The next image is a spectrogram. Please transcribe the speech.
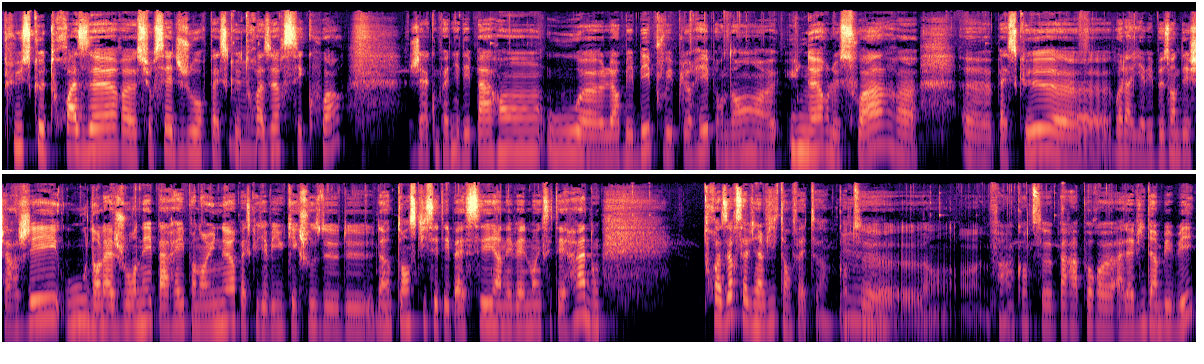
plus que trois heures sur sept jours, parce que mhm. trois heures c'est quoi? J'ai accompagné des parents où euh, leur bébé pouvait pleurer pendant euh, une heure le soir euh, parce que voilà il y avait besoin de décharger ou dans la journée pareil pendant une heure parce qu'il y avait eu quelque chose de d'intense qui s'était passé, un événement, etc. Donc trois heures, ça vient vite en fait, quand, mmh. enfin, quand par rapport à la vie d'un bébé.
